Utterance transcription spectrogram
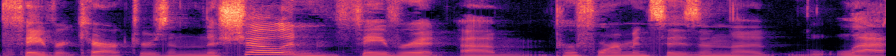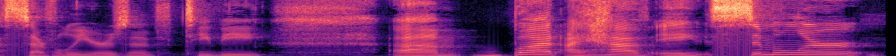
favorite characters in the show and favorite um, performances in the last several years of TV. Um, but I have a similar,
